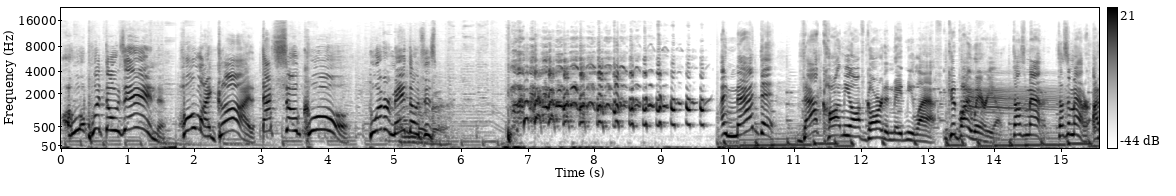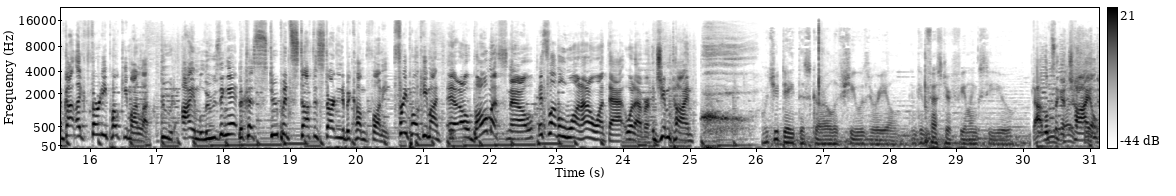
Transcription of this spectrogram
Who put those in? Oh my god, that's so cool. Whoever made those is. I'm mad that that caught me off guard and made me laugh. Goodbye, Wario. Doesn't matter. Doesn't matter. I've got like 30 Pokemon left. Dude, I'm losing it because stupid stuff is starting to become funny. Free Pokemon. Uh, Abomasnow. It's level one. I don't want that. Whatever. Gym time. Would you date this girl if she was real and confessed her feelings to you? That looks like a child.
